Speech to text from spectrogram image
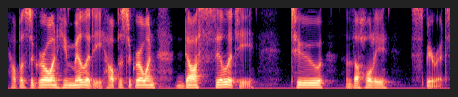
Help us to grow in humility. Help us to grow in docility to the Holy Spirit.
